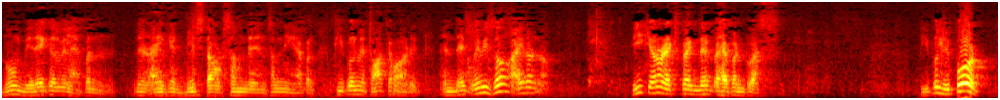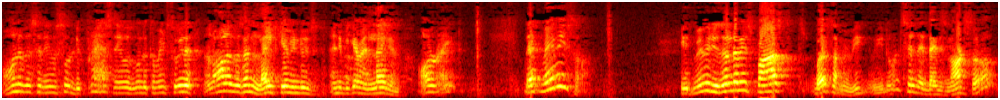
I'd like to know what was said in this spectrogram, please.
No miracle will happen that I get glitched out someday and something happen. People may talk about it and that may be so, I don't know. We cannot expect that to happen to us. People report, all of a sudden he was so depressed, he was going to commit suicide, and all of a sudden light came into his, and he became enlightened. Alright. That may be so. It may be result of his past birth. I mean, we, we don't say that that is not so.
